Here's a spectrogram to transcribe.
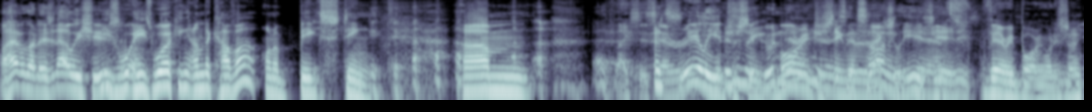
I haven't got. There's no issues. he's, he's working undercover on a big sting. Um, that makes it sound really interesting. More interesting than it actually is. Yeah, it it's is. very boring what he's doing.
